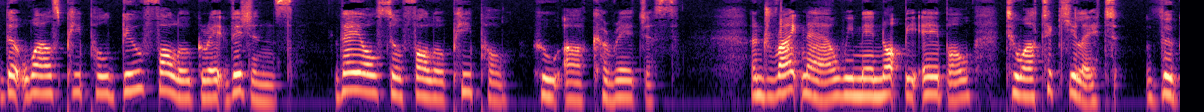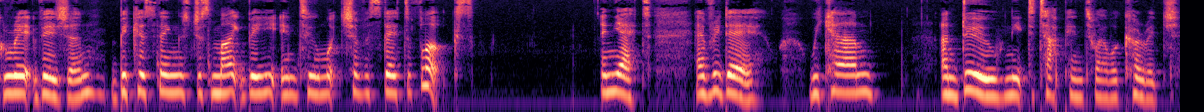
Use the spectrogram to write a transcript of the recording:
that whilst people do follow great visions, they also follow people who are courageous. And right now, we may not be able to articulate the great vision because things just might be in too much of a state of flux. And yet, every day, we can and do need to tap into our courage.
